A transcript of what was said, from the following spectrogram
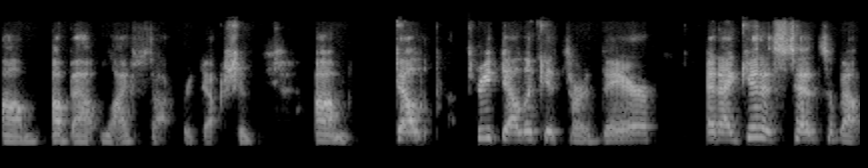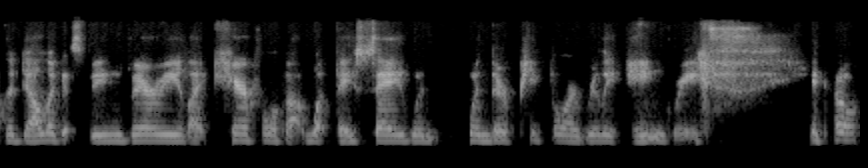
um, about livestock reduction. Um, Del- three delegates are there and I get a sense about the delegates being very like careful about what they say when when their people are really angry. you know,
